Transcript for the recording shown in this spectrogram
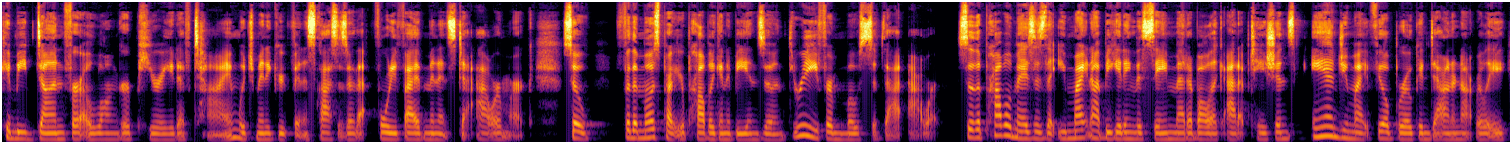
can be done for a longer period of time, which many group fitness classes are that 45 minutes to hour mark. So for the most part, you're probably going to be in zone three for most of that hour. So the problem is, is that you might not be getting the same metabolic adaptations and you might feel broken down and not really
